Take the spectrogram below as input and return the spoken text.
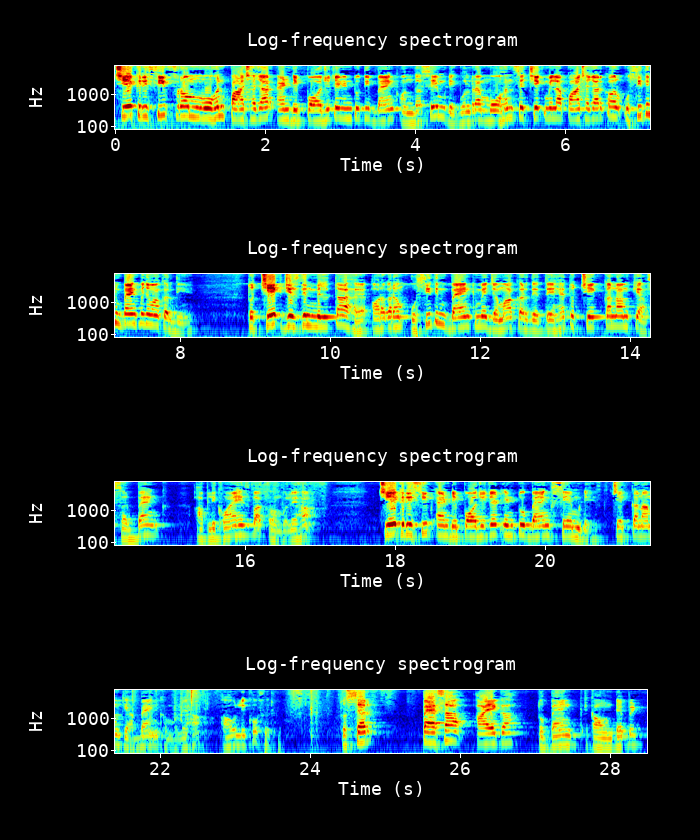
cheque receive from Mohan पाँच हज़ार and deposited into the bank on the same day बोल रहा है, मोहन से चेक मिला पाँच हज़ार का और उसी दिन बैंक में जमा कर दिए। तो चेक जिस दिन मिलता है और अगर हम उसी दिन बैंक में जमा कर देते हैं तो चेक का नाम क्या? Sir, bank. आप लिखवाए इस बात को, हम बोले हाँ। Cheque receive and deposited into bank same day. Cheque का नाम क्या? बैंक, हम बोले हाँ। आओ, लिखो फिर। तो सर, पैसा आएगा तो बैंक अकाउंट डेबिट।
